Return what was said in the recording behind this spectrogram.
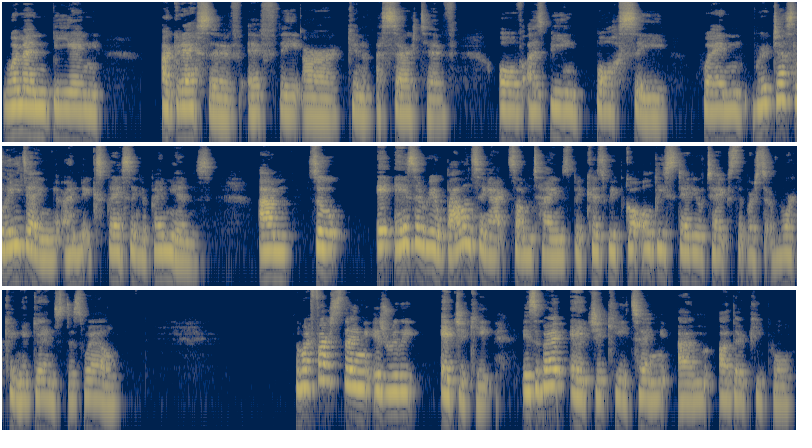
women being aggressive if they are kind of assertive of us being bossy when we're just leading and expressing opinions. Um, so it is a real balancing act sometimes because we've got all these stereotypes that we're sort of working against as well. So my first thing is really educate. Is about educating um, other people.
